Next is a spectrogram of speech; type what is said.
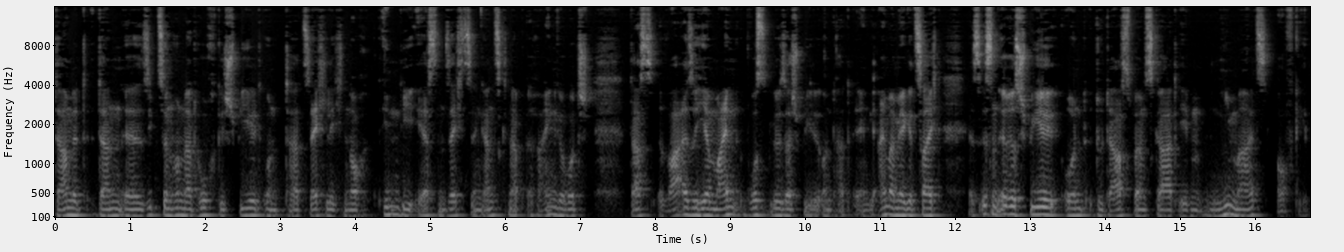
damit dann äh, 1700 hochgespielt und tatsächlich noch in die ersten 16 ganz knapp reingerutscht. Das war also hier mein Brustlöserspiel und hat irgendwie einmal mehr gezeigt, es ist ein irres Spiel und du darfst beim Skat eben niemals aufgeben.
